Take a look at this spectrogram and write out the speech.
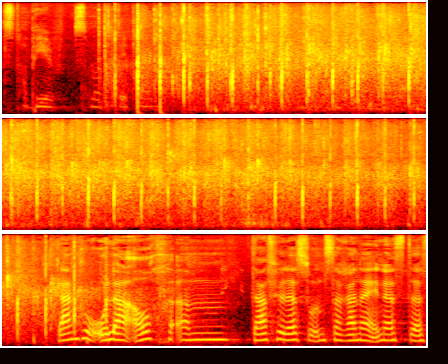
stop here, it's not take long. Danke, Ola, auch ähm, dafür, dass du uns daran erinnerst, dass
